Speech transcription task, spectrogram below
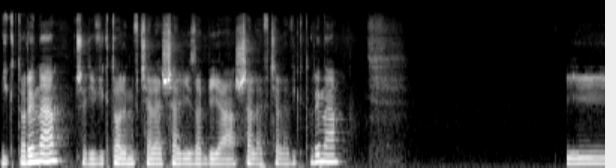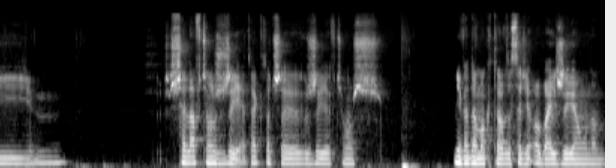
Wiktoryna, czyli Wiktoryn w ciele Shelly zabija Shellę w ciele Wiktoryna. I Shella wciąż żyje, tak? Znaczy żyje wciąż nie wiadomo kto, w zasadzie obaj żyją. No,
